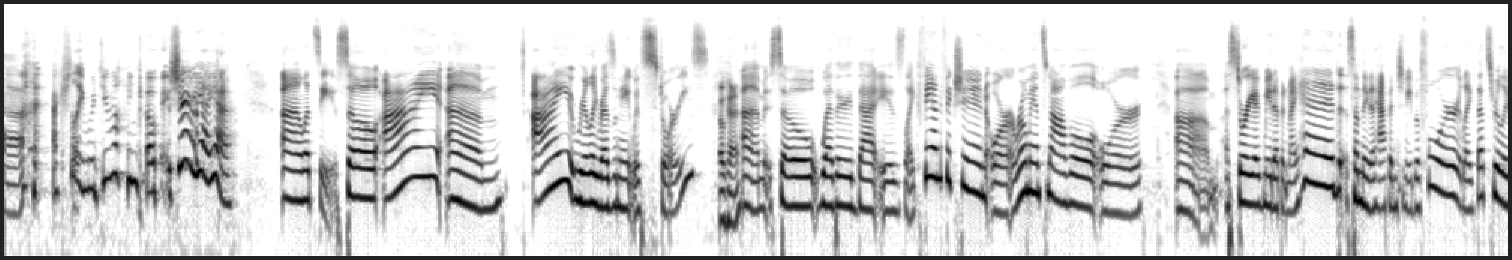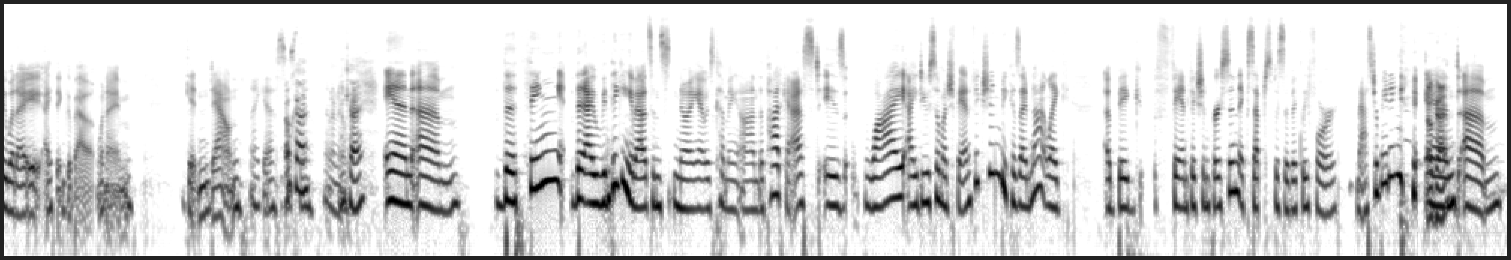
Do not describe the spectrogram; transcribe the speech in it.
Actually, would you mind going? Sure, yeah, yeah. Uh, let's see. So I um I really resonate with stories. Okay. Um, so whether that is like fan fiction or a romance novel or um, a story I've made up in my head, something that happened to me before, like that's really what I, I think about when I'm getting down, I guess. Okay. the- I don't know. Okay. And um, the thing that I've been thinking about since knowing I was coming on the podcast is why I do so much fan fiction because I'm not like a big fan fiction person, except specifically for masturbating. and um,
